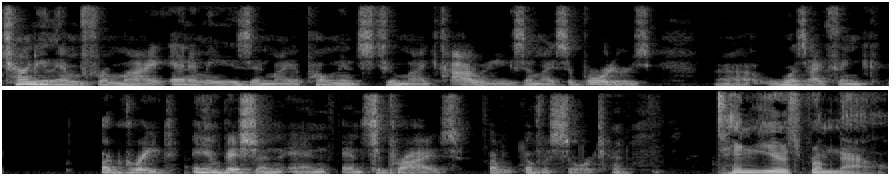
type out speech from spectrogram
turning them from my enemies and my opponents to my colleagues and my supporters uh, was, I think, a great ambition and, and surprise of, of a sort. 10 years from now,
